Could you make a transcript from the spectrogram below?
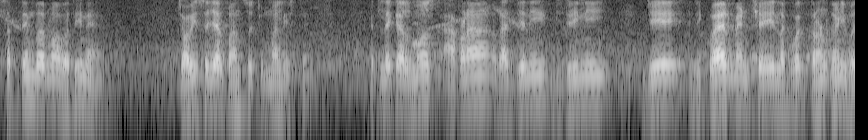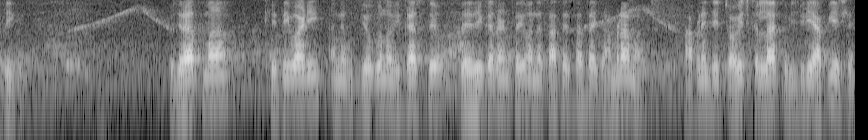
સપ્ટેમ્બરમાં વધીને ચોવીસ હજાર પાંચસો ચુમ્માલીસ થઈ એટલે કે ઓલમોસ્ટ આપણા રાજ્યની વીજળીની જે રિક્વાયરમેન્ટ છે એ લગભગ ત્રણ ગણી વધી ગઈ. ગુજરાતમાં ખેતીવાડી અને ઉદ્યોગોનો વિકાસ થયો, શહેરીકરણ થયું અને સાથે સાથે ગામડામાં આપણે જે ચોવીસ કલાક વીજળી આપીએ છીએ,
